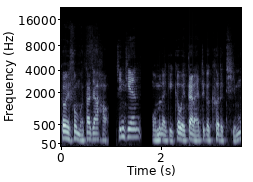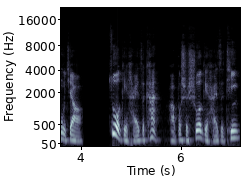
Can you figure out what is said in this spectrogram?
各位父母，大家好。今天我们来给各位带来这个课的题目叫“做给孩子看，而不是说给孩子听”。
